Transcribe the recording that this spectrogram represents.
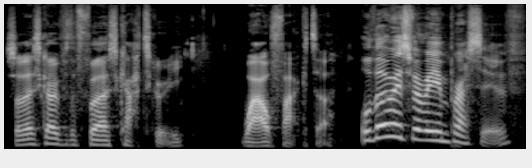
So let's go for the first category, wow factor. Although it's very impressive,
